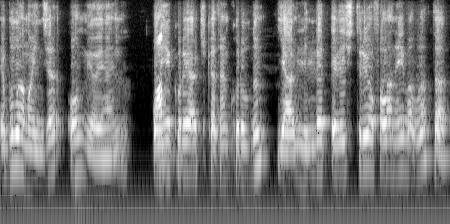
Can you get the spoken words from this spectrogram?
E bulamayınca olmuyor yani. Onyekuru'ya hakikaten kuruldum. Ya millet eleştiriyor falan eyvallah da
